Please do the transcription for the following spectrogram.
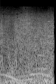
Yeah.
